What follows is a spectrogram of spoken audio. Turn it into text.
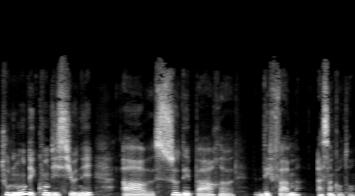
tout le monde est conditionné à ce départ euh, des femmes à 50 ans.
